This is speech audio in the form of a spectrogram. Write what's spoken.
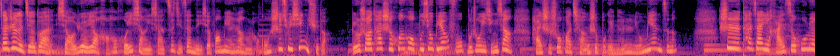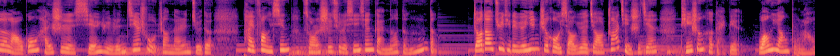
在这个阶段，小月要好好回想一下自己在哪些方面让老公失去兴趣的。比如说，她是婚后不修边幅、不注意形象，还是说话强势、不给男人留面子呢？是太在意孩子，忽略了老公，还是嫌与人接触让男人觉得太放心，从而失去了新鲜感呢？等等。找到具体的原因之后，小月就要抓紧时间提升和改变，亡羊补牢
